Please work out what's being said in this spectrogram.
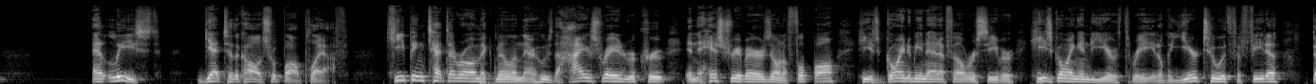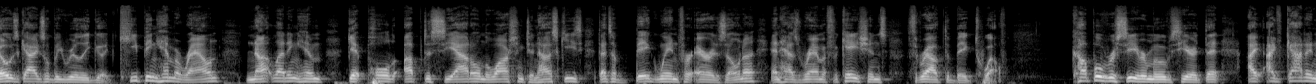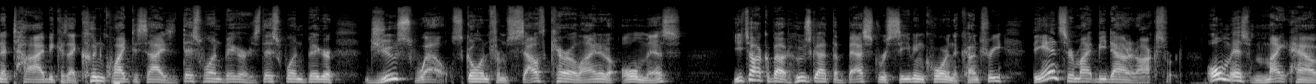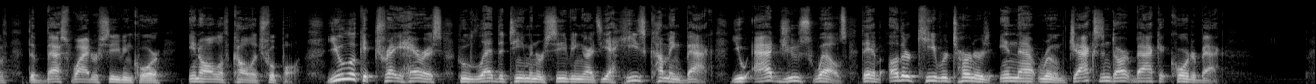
at least get to the college football playoff keeping Tetairoa McMillan there, who's the highest rated recruit in the history of Arizona football. He is going to be an NFL receiver. He's going into year three. It'll be year two with Fifita. Those guys will be really good. Keeping him around, not letting him get pulled up to Seattle and the Washington Huskies, that's a big win for Arizona and has ramifications throughout the Big 12 couple receiver moves here that I, have got in a tie because I couldn't quite decide is this one bigger? Is this one bigger? Juice Wells going from South Carolina to Ole Miss. You talk about who's got the best receiving core in the country, the answer might be down at Oxford. Ole Miss might have the best wide receiving core in all of college football. You look at Tre Harris, who led the team in receiving yards. Yeah, he's coming back. You add Juice Wells. They have other key returners in that room. Jackson Dart back at quarterback.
